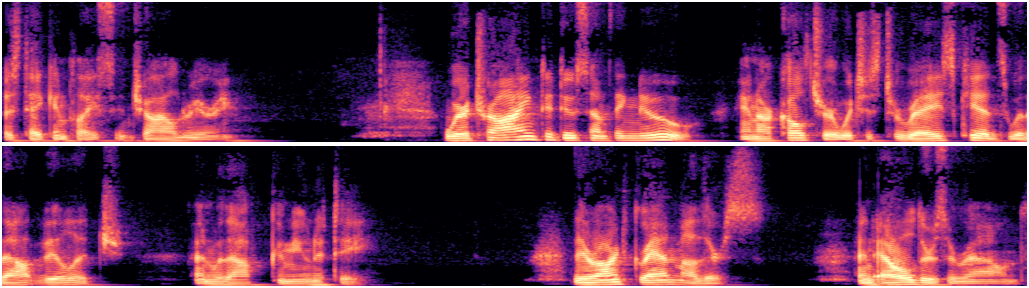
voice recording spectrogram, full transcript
has taken place in child rearing. We're trying to do something new in our culture, which is to raise kids without village and without community. There aren't grandmothers and elders around.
